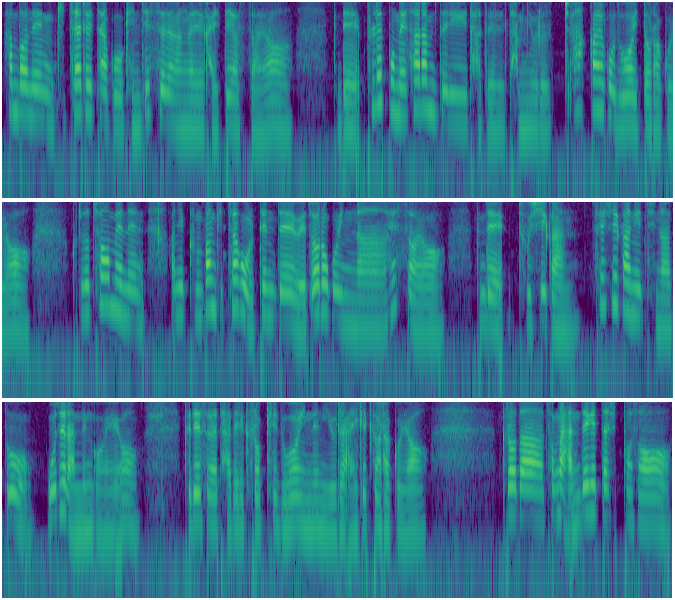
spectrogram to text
한 번은 기차를 타고 겐지스 강을 갈 때였어요. 근데 플랫폼에 사람들이 다들 담요를 쫙 깔고 누워 있더라고요. 그래서 처음에는 아니 금방 기차가 올 텐데 왜 저러고 있나 했어요. 근데 2시간, 3시간이 지나도 오질 않는 거예요. 그제서야 다들 그렇게 누워있는 이유를 알겠더라고요. 그러다 정말 안 되겠다 싶어서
